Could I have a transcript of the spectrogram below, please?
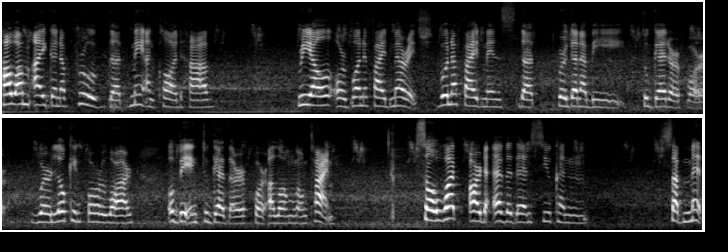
how am I gonna prove that me and Claude have real or bona fide marriage? Bona fide means that we're gonna be together for we're looking forward of being together for a long long time. So what are the evidence you can submit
